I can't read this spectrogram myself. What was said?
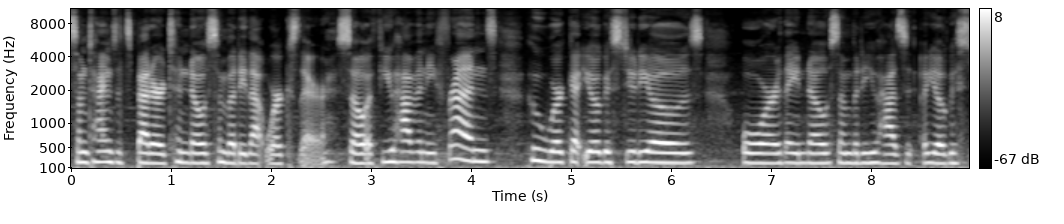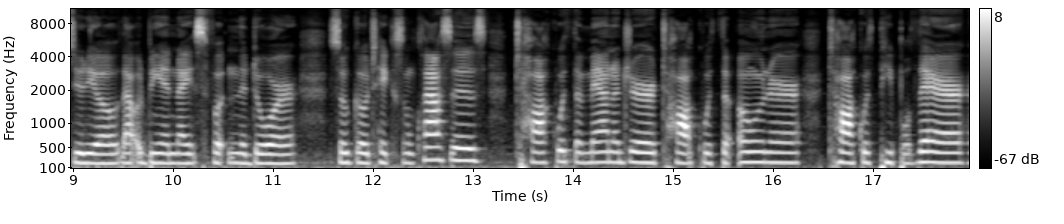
sometimes it's better to know somebody that works there. So if you have any friends who work at yoga studios or they know somebody who has a yoga studio, that would be a nice foot in the door. So go take some classes, talk with the manager, talk with the owner, talk with people there,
